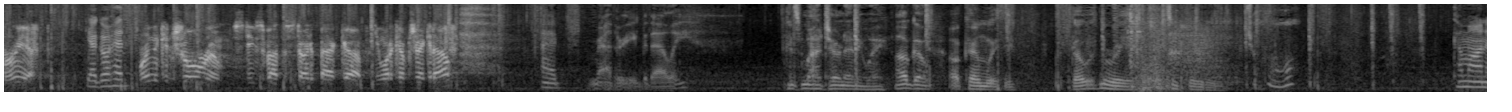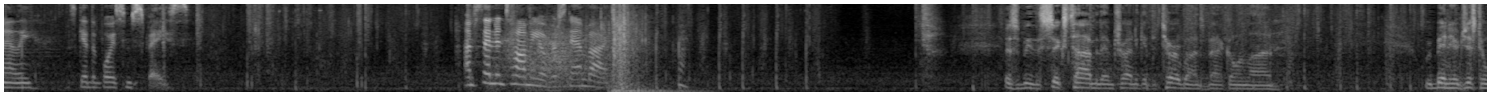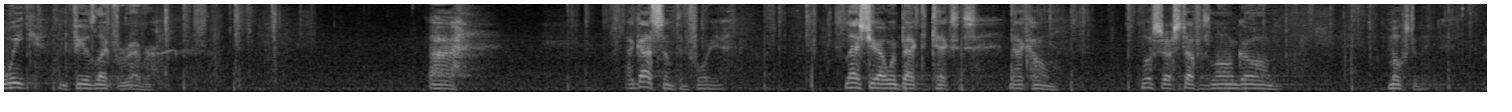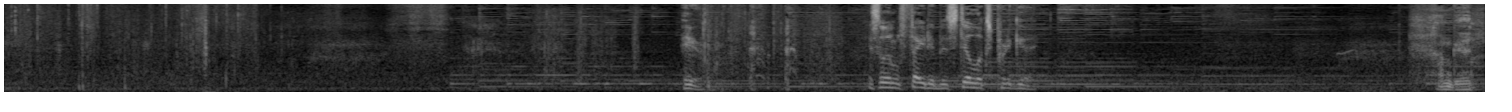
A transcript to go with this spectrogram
Maria. Yeah, go ahead. We're in the control room. Steve's about to start it back up. You want to come check it out? I'd rather eat with Ellie. It's my turn anyway. I'll go. I'll come with you. Go with Maria. Get some food in. Joel? Come on, Ellie. Let's give the boys some space. I'm sending Tommy over. Stand by. This will be the sixth time of them trying to get the turbines back online. We've been here just a week, and it feels like forever. Uh, I got something for you. Last year I went back to Texas, back home. Most of our stuff is long gone. Most of it. Here. It's a little faded, but it still looks pretty good. I'm good.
